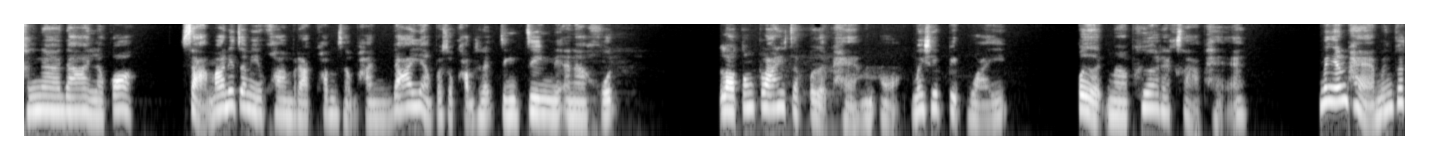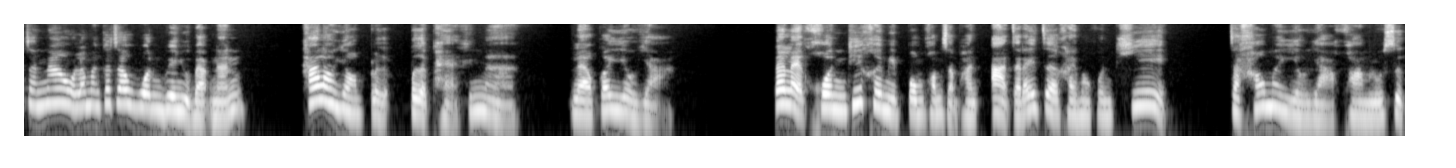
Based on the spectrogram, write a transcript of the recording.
ข้างหน้าได้แล้วก็ สามารถที่จะมีความรักความสัมพันธ์ได้อย่างประสบความสำเร็จจริง ๆ ในอนาคต เราต้องกล้าที่จะเปิดแผลมันออก ไม่ใช่ปิดไว้ เปิดมาเพื่อรักษาแผล ไม่งั้นแผลมันก็จะเน่าแล้วมันก็จะวนเวียนอยู่แบบนั้น ถ้าเรายอมเปิดเปิดแผลขึ้นมา แล้วก็เยียวยาแต่หลายคนที่เคยมีปมความสัมพันธ์อาจจะได้เจอใครบางคนที่จะเข้ามาเยียวยาความรู้สึก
